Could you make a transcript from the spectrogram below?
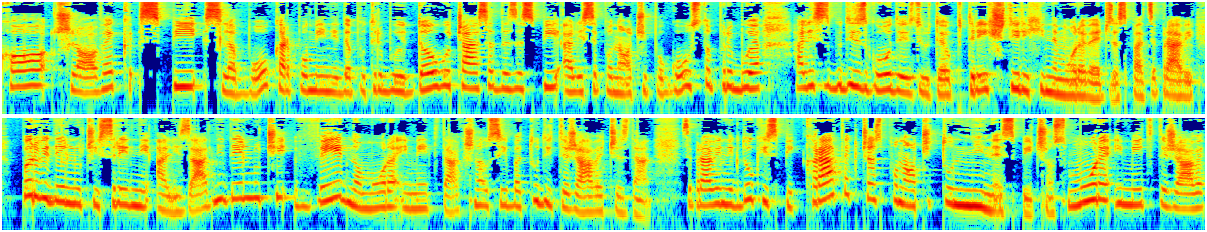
ko človek spi slabo, kar pomeni, da potrebuje dolgo časa, da zaspi, ali se po noči pogosto prebuja, ali se zbudi zgodaj zjutraj ob 3-4 in ne more več zaspati. Se pravi, prvi del noči, srednji ali zadnji del noči, vedno mora imeti takšna oseba tudi težave čez dan. Se pravi, nekdo, ki spi kratek čas po noči, to ni nespečnost, mora imeti težave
